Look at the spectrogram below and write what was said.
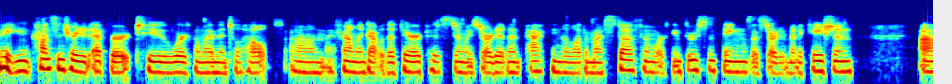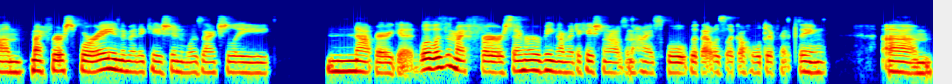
making a concentrated effort to work on my mental health. Um, I finally got with a therapist and we started unpacking a lot of my stuff and working through some things. I started medication. Um, my first foray into medication was actually not very good. Well, it wasn't my first. I remember being on medication when I was in high school, but that was like a whole different thing. Um,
